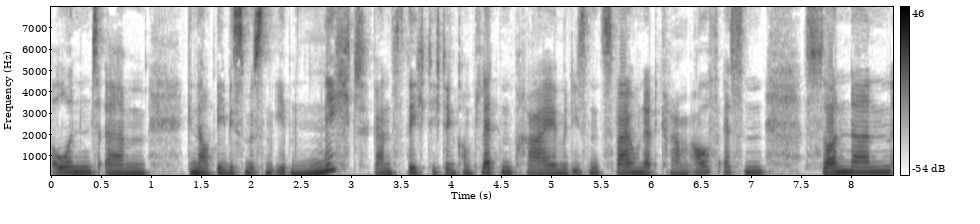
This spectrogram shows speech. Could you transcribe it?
Und ähm, genau, Babys müssen eben nicht, ganz wichtig, den kompletten Brei mit diesen 200 Gramm aufessen, sondern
